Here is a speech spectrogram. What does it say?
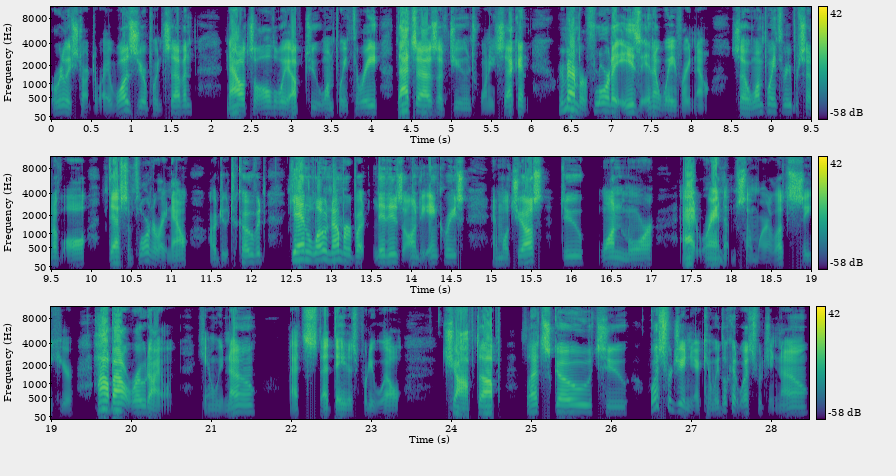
really start to rise. It was 0.7. Now it's all the way up to 1.3. That's as of June 22nd. Remember, Florida is in a wave right now. So 1.3% of all deaths in Florida right now are due to COVID. Again, low number, but it is on the increase. And we'll just do one more at random somewhere. Let's see here. How about Rhode Island? Can we know? That's that data is pretty well chopped up. Let's go to West Virginia. Can we look at West Virginia? No.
